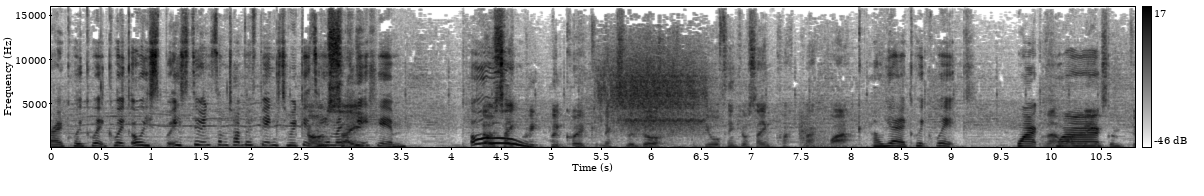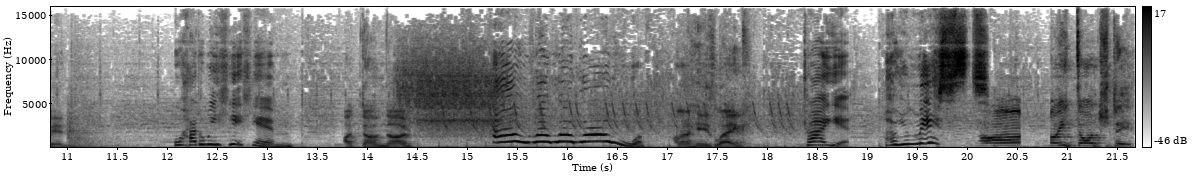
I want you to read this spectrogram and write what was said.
Right, quick, quick, quick. Oh, he's, he's doing some type of thing so we get Don't to him say- and hit him. Oh! Don't say oh! quick, quick, quick next to the duck. He will think you're saying quack, quack, quack. Oh yeah, quick, quick. Quack, And that might mean quack. something. Well, how do we hit him? I don't know. Oh, Ow, whoa, whoa, whoa! I'm gonna hit his leg. Try it. Oh, you missed! Oh, he dodged it.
